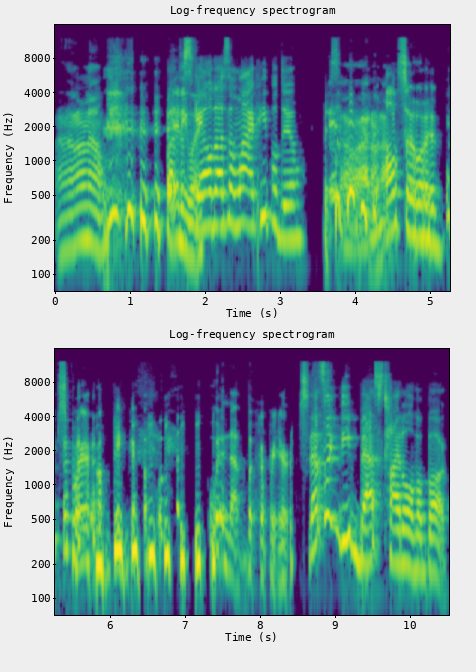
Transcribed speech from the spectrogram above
I don't know. But the scale doesn't lie. People do. So I don't know. also a square on bingo when that book appears. That's like the best title of a book.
